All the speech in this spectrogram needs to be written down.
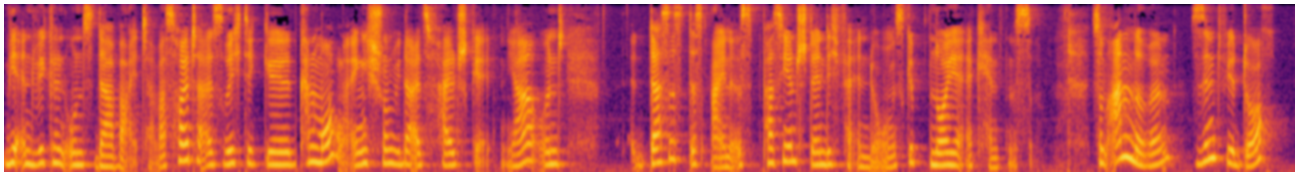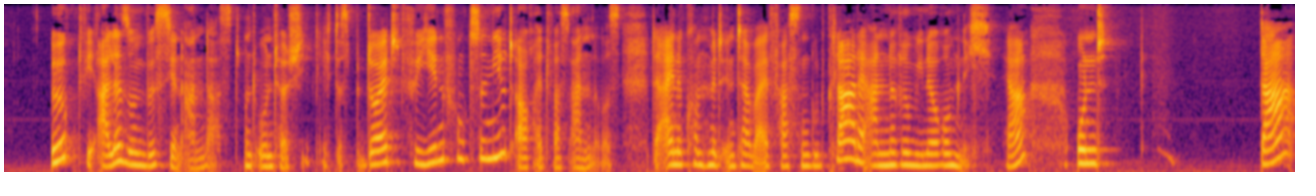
wir entwickeln uns da weiter. Was heute als richtig gilt, kann morgen eigentlich schon wieder als falsch gelten, ja? Und das ist das eine. Es passieren ständig Veränderungen. Es gibt neue Erkenntnisse. Zum anderen sind wir doch irgendwie alle so ein bisschen anders und unterschiedlich. Das bedeutet, für jeden funktioniert auch etwas anderes. Der eine kommt mit Intervallfasten gut klar, der andere wiederum nicht, ja? Und da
